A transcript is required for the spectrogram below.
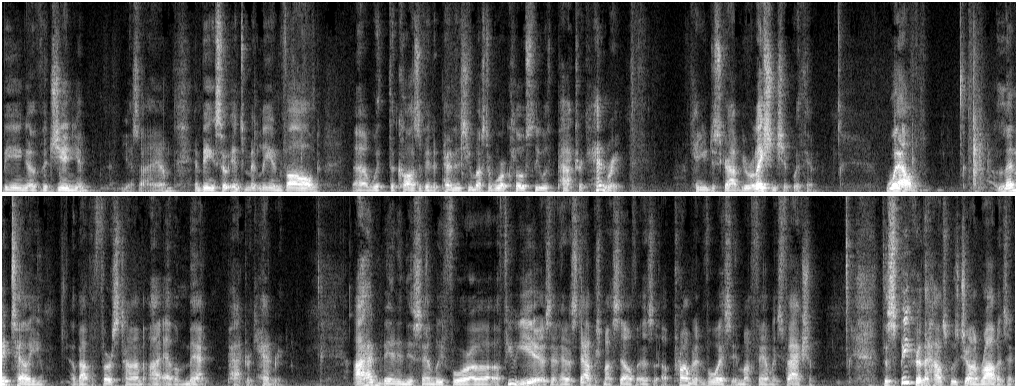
being a Virginian, yes I am, and being so intimately involved uh, with the cause of independence, you must have worked closely with Patrick Henry. Can you describe your relationship with him? Well, let me tell you about the first time I ever met Patrick Henry. I had been in the assembly for a, a few years and had established myself as a prominent voice in my family's faction. The Speaker of the House was John Robinson.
